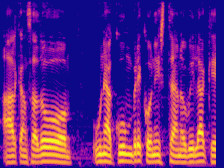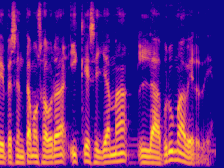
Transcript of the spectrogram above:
ha alcanzado una cumbre con esta novela que presentamos ahora y que se llama La Bruma Verde.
